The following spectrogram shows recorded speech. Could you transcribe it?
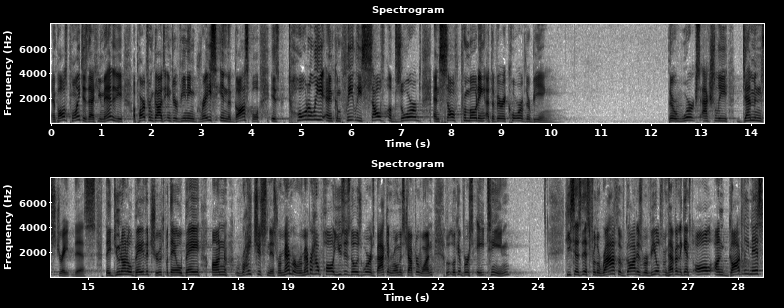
And Paul's point is that humanity, apart from God's intervening grace in the gospel, is totally and completely self absorbed and self promoting at the very core of their being. Their works actually demonstrate this. They do not obey the truth, but they obey unrighteousness. Remember, remember how Paul uses those words back in Romans chapter 1. Look at verse 18. He says this For the wrath of God is revealed from heaven against all ungodliness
